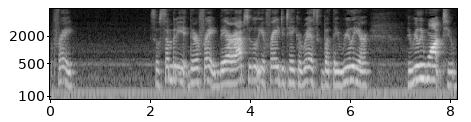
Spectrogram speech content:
afraid so somebody they're afraid. They are absolutely afraid to take a risk, but they really are they really want to.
